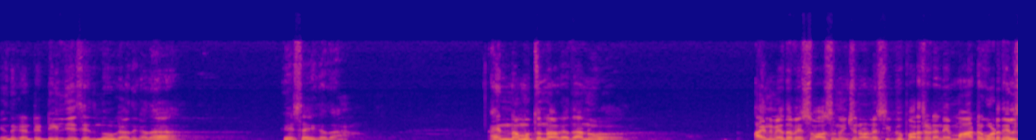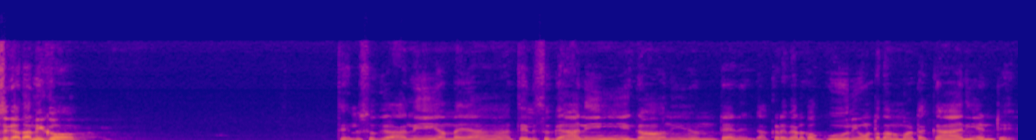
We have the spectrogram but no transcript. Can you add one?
ఎందుకంటే డీల్ చేసేది నువ్వు కాదు కదా. వేసాయి కదా. ఆయన నమ్ముతున్నావు కదా నువ్వు. ఆయన మీద విశ్వాసం ఉంచిన వాళ్ళని సిగ్గుపరచడనే మాట కూడా తెలుసు కదా నీకు. తెలుసు కానీ అన్నయ్య తెలుసు కానీ గాని అంటే అక్కడ వెనక గూని ఉంటుంది అనమాట గాని అంటే.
